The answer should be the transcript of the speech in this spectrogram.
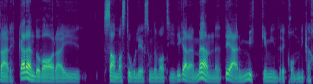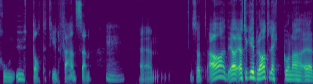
verkar ändå vara i samma storlek som den var tidigare. Men det är mycket mindre kommunikation utåt till fansen. Mm. Um, så att, ja, jag, jag, tycker det är bra att läckorna är,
